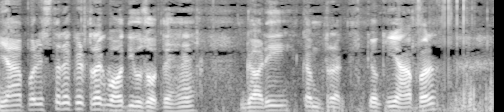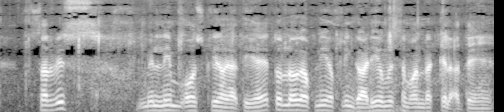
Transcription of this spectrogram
यहाँ पर इस तरह के ट्रक बहुत यूज़ होते हैं। गाड़ी, कम ट्रक, क्योंकि यहाँ पर सर्विस मिलनी बहुत मुश्किल हो जाती है तो लोग अपनी अपनी गाड़ियों में सामान रख के लाते हैं।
